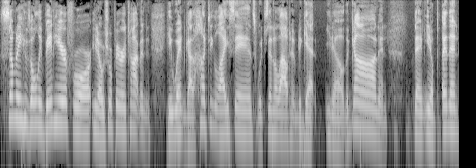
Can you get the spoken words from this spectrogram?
Somebody who's only been here for, you know, a short period of time and he went and got a hunting license which then allowed him to get, you know, the gun and then, you know, and then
